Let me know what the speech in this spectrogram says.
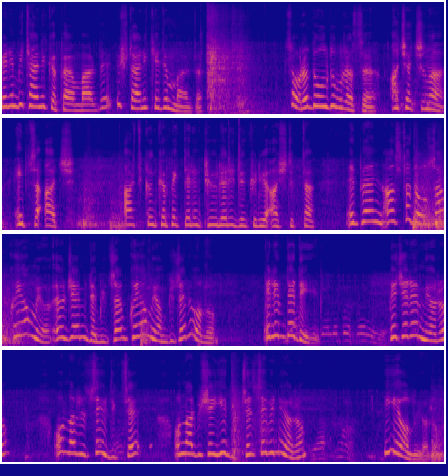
Benim bir tane köpeğim vardı, üç tane kedim vardı. Sonra doldu burası. Aç açına, hepsi aç. Artık köpeklerin tüyleri dökülüyor açlıktan. E ben hasta da olsam kıyamıyorum. Öleceğimi de bilsem kıyamıyorum güzel oğlum. Elimde değil. Beceremiyorum. Onları sevdikçe, onlar bir şey yedikçe seviniyorum. İyi oluyorum.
